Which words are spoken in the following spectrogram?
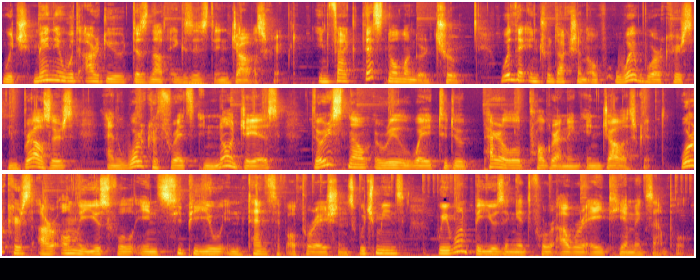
which many would argue does not exist in JavaScript. In fact, that's no longer true. With the introduction of web workers in browsers and worker threads in Node.js, there is now a real way to do parallel programming in JavaScript. Workers are only useful in CPU intensive operations, which means we won't be using it for our ATM example.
